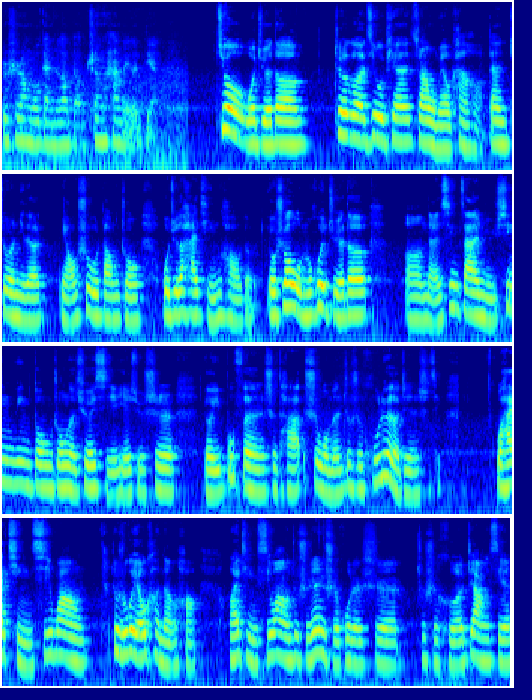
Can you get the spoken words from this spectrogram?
就是让我感觉到比较震撼的一个点，就我觉得这个纪录片虽然我没有看哈，但就是你的描述当中，我觉得还挺好的。有时候我们会觉得，嗯，男性在女性运动中的缺席，也许是有一部分是他是我们就是忽略了这件事情。我还挺希望，就如果有可能哈，我还挺希望就是认识或者是。就是和这样一些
